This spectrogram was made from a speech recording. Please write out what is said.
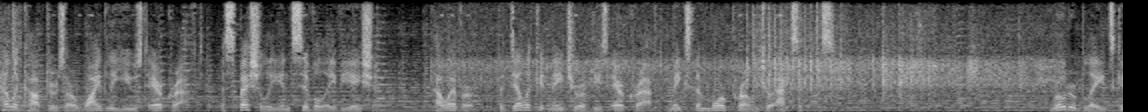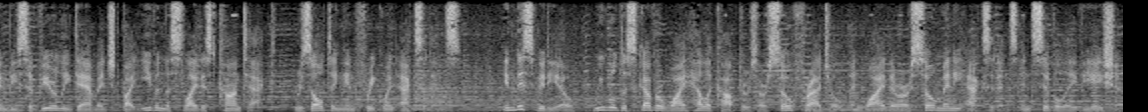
Helicopters are widely used aircraft, especially in civil aviation. However, the delicate nature of these aircraft makes them more prone to accidents. Rotor blades can be severely damaged by even the slightest contact, resulting in frequent accidents. In this video, we will discover why helicopters are so fragile and why there are so many accidents in civil aviation.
